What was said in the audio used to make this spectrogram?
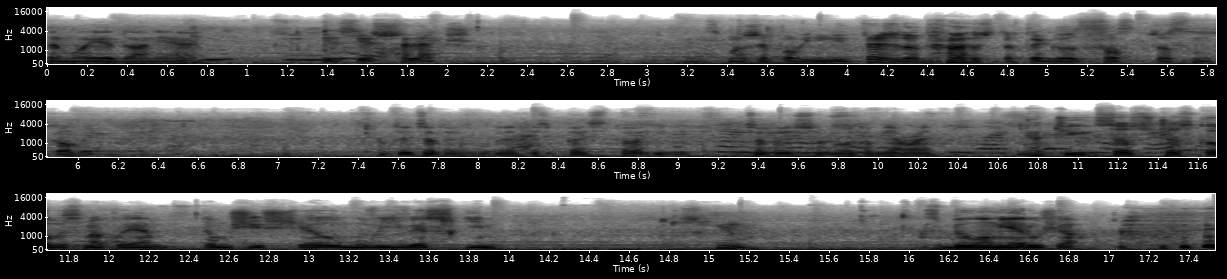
te moje danie jest jeszcze lepsze. Więc może powinni też dodawać do tego sos czosnkowy. A to co to jest w ogóle? To jest pesto i co to jeszcze było to białe? Jak ci sos czosnkowy smakuje, to musisz się umówić wiesz z kim? Z kim? Z byłą Jarusia.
